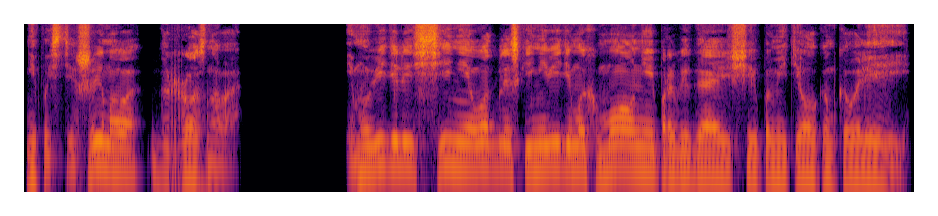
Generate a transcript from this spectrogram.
непостижимого, грозного. Ему виделись синие отблески невидимых молний, пробегающие по метелкам ковылей.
